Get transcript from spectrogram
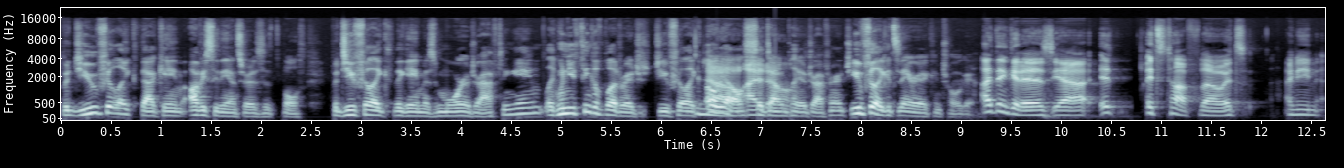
but do you feel like that game obviously the answer is it's both but do you feel like the game is more a drafting game? Like when you think of blood rage do you feel like no, oh yeah i'll sit down and play a drafting range? You feel like it's an area control game. I think it is yeah. It it's tough though. It's I mean,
